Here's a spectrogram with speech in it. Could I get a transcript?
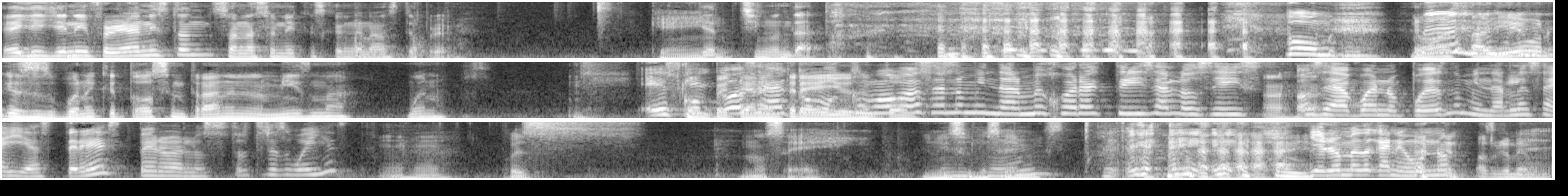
Ella y Jennifer Aniston son las únicas que han ganado este premio. Ok. Ya te chingo un dato. ¡Pum! No, está bien porque se supone que todos entraron en la misma. Bueno, pues, Es que, o sea, entre ¿cómo, ellos, cómo vas a nominar mejor actriz a los seis? Ajá. O sea, bueno, puedes nominarlas a ellas tres, pero a los otros tres güeyes. pues no sé. Yo no hice los Emmys. Yo nomás gané uno. Más gané.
